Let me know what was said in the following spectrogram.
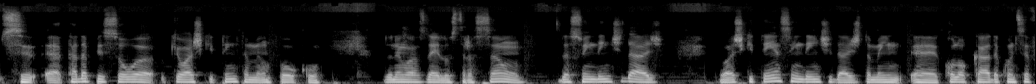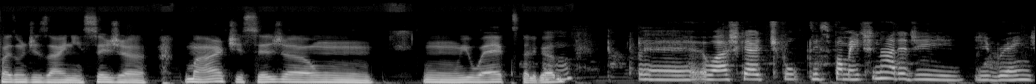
se- é, cada pessoa, que eu acho que tem também um pouco do negócio da ilustração, da sua identidade. Eu acho que tem essa identidade também é, colocada quando você faz um design, seja uma arte, seja um, um UX, tá ligado? Uhum. É, eu acho que é, tipo, principalmente na área de, de brand,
